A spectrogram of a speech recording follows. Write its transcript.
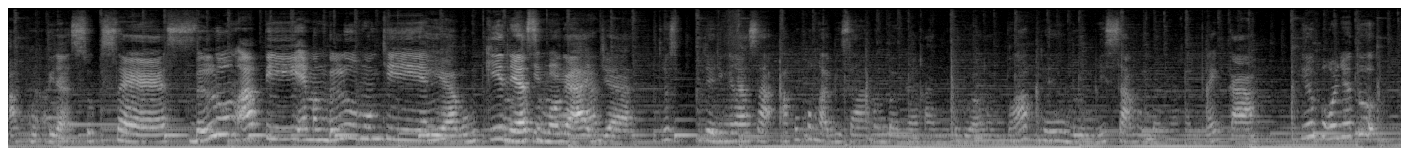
Aku Oh. tidak sukses. belum api emang belum mungkin Iya mungkin ya Mungkin semoga ya. aja. Terus jadi ngerasa aku kok nggak bisa membanggakan kedua orang tua aku, belum bisa membanggakan mereka. Ya pokoknya tuh, ya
